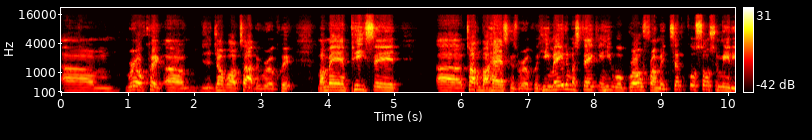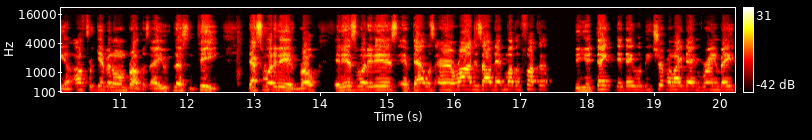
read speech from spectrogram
um, real quick, um, jump off topic real quick. My man P said, uh, talking about Haskins real quick. He made a mistake and he will grow from it. Typical social media, unforgiving on brothers. Hey, listen, P, that's what it is, bro. It is what it is. If that was Aaron Rodgers out that motherfucker, do you think that they would be tripping like that in Green Bay?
